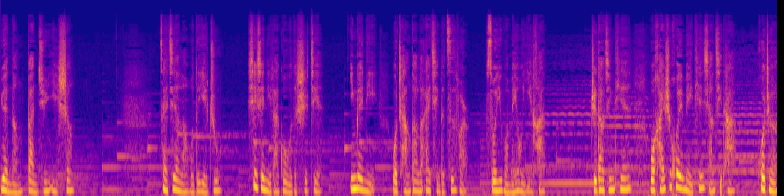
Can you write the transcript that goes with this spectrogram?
愿能伴君一生。”再见了，我的野猪，谢谢你来过我的世界，因为你，我尝到了爱情的滋味儿，所以我没有遗憾。直到今天，我还是会每天想起他。或者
